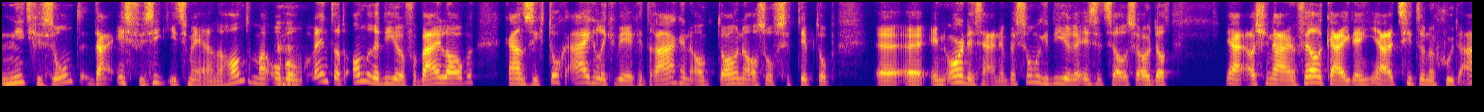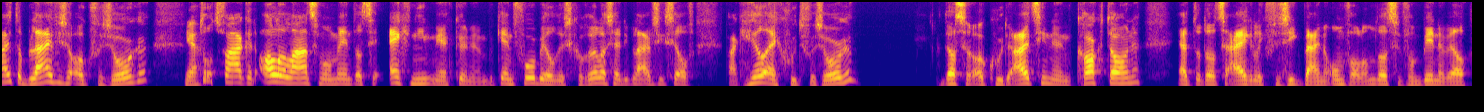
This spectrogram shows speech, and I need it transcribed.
niet gezond. Daar is fysiek iets mee aan de hand. Maar op het moment dat andere dieren voorbij lopen, gaan ze zich toch eigenlijk weer gedragen en ook tonen alsof ze tiptop uh, uh, in orde zijn. En bij sommige dieren is het zelfs zo dat ja, als je naar een vel kijkt, denk je, ja, het ziet er nog goed uit. Dan blijven ze ook verzorgen. Ja. Tot vaak het allerlaatste moment dat ze echt niet meer kunnen. Een bekend voorbeeld is gorillas. Hè, die blijven zichzelf vaak heel erg goed verzorgen dat ze er ook goed uitzien en kracht tonen. Ja, totdat ze eigenlijk fysiek bijna omvallen, omdat ze van binnen wel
